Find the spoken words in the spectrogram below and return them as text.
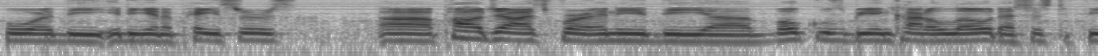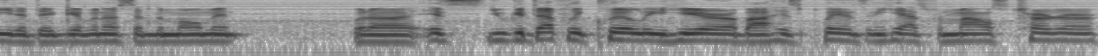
for the Indiana Pacers. Uh, apologize for any of the uh, vocals being kind of low. That's just the feed that they're giving us at the moment. But uh, it's you could definitely clearly hear about his plans that he has for Miles Turner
